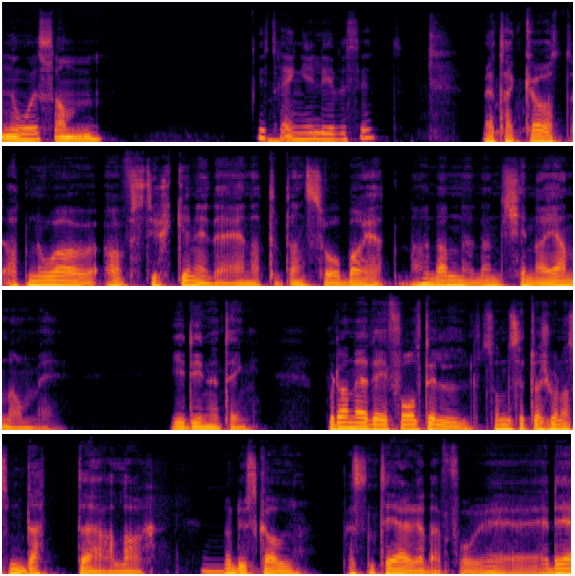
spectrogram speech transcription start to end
noe som de trenger i livet sitt. Jeg tenker at, at noe av, av, styrken i det er nettopp den sårbarheten. Den, den skinner gjennom i, i, dine ting. Hvordan er det i forhold til sånne situasjoner som dette, eller mm. når du skal presentere det for Er det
